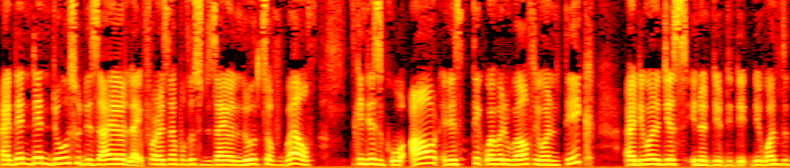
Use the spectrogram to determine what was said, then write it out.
And then then those who desire, like for example, those who desire loads of wealth, they can just go out and just take whatever wealth they want to take. Right? They want to just you know they, they, they want to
